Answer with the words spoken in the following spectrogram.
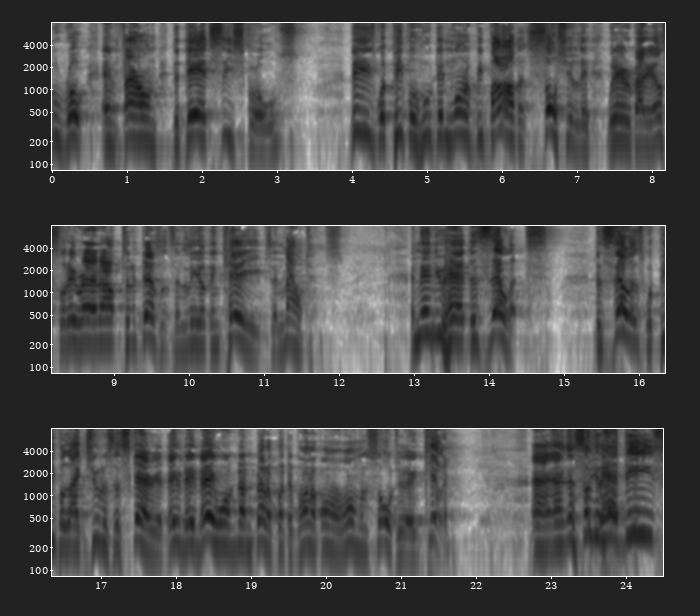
who wrote and found the Dead Sea Scrolls. These were people who didn't want to be bothered socially with everybody else, so they ran out to the deserts and lived in caves and mountains. And then you had the zealots. The zealots were people like Judas Iscariot. They, they, they want nothing better but to run up on a Roman soldier and kill him. And, and so you had these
